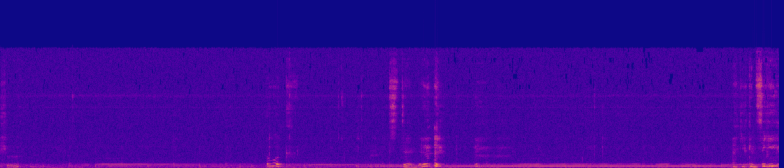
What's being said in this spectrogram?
Crusher. Oh look. extend it. and you can see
